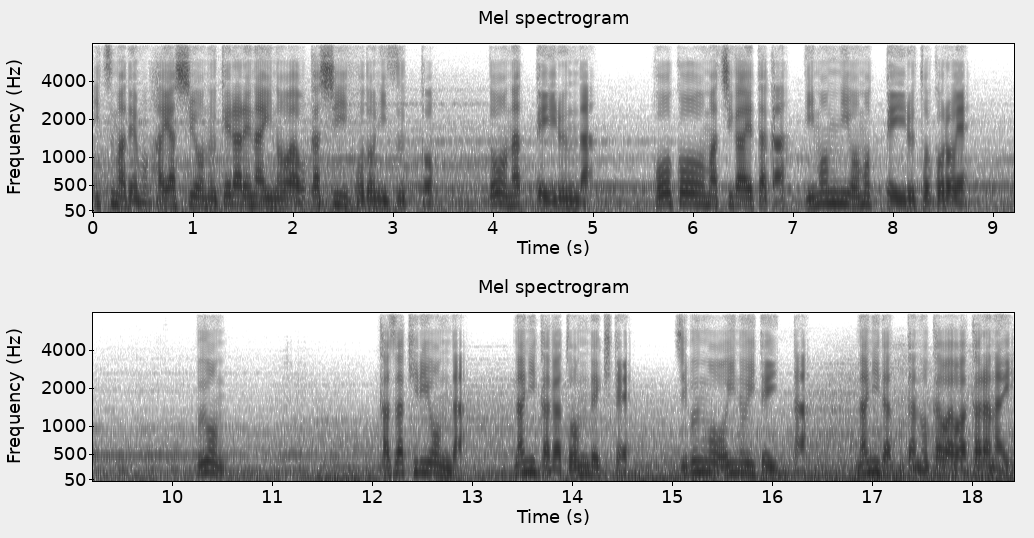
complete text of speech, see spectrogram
いつまでも林を抜けられないのはおかしいほどにずっと、どうなっているんだ。方向を間違えたか？疑問に思っているところへ。ブオン。風切り音だ。何かが飛んできて、自分を追い抜いていった。何だったのかはわからない。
